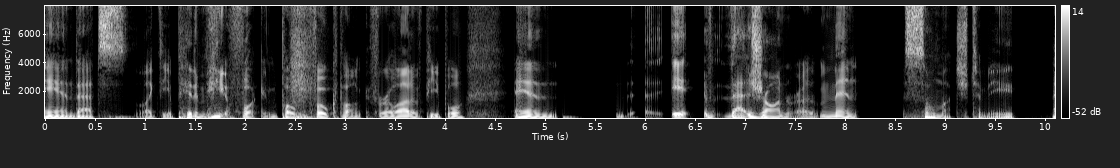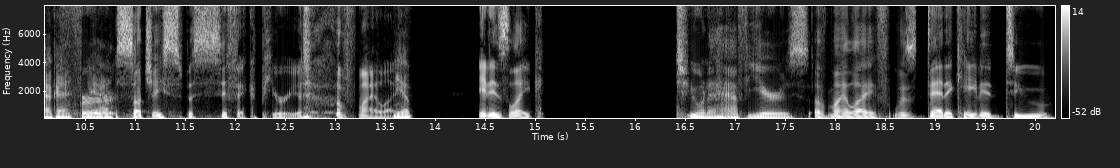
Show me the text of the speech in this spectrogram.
And that's like the epitome of fucking folk, folk punk for a lot of people. And it that genre meant so much to me Okay. for yeah. such a specific period of my life. Yep. It is like two and a half years of my life was dedicated to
